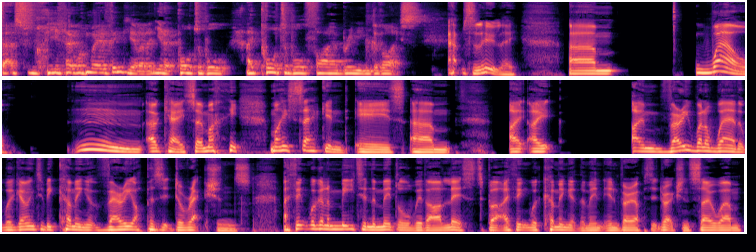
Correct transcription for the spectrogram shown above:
that's you know one way of thinking about it. You know, portable a portable fire bringing device. Absolutely. Um, well, mm, okay. So my my second is um, I, I I'm very well aware that we're going to be coming at very opposite directions. I think we're going to meet in the middle with our lists, but I think we're coming at them in, in very opposite directions. So, um,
